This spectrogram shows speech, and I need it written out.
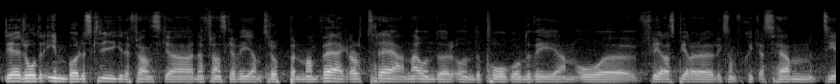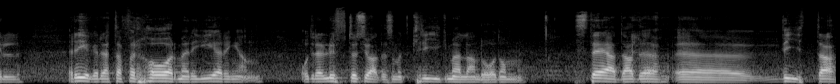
det råder inbördeskrig i det franska, den franska VM-truppen. Man vägrar att träna under, under pågående VM och eh, flera spelare liksom skickas hem till regelrätta förhör med regeringen. Och det där lyftes ju alltid som ett krig mellan då de städade, eh, vita,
